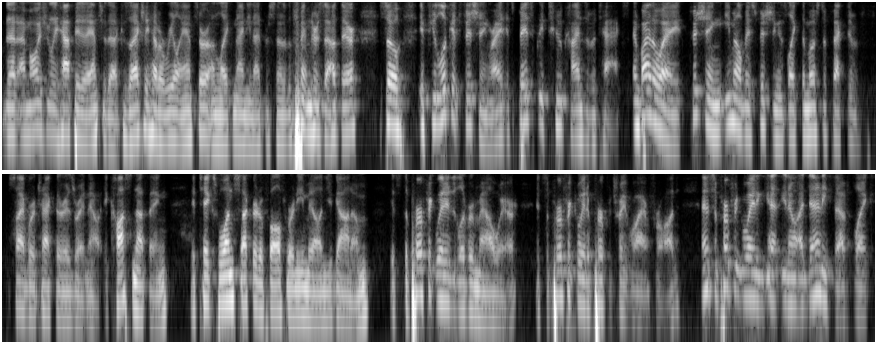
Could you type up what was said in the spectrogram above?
that I'm always really happy to answer that because I actually have a real answer, unlike 99% of the vendors out there. So if you look at phishing, right, it's basically two kinds of attacks. And by the way, phishing, email-based phishing, is like the most effective cyber attack there is right now. It costs nothing. It takes one sucker to fall for an email, and you got them. It's the perfect way to deliver malware. It's the perfect way to perpetrate wire fraud, and it's a perfect way to get you know identity theft, like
